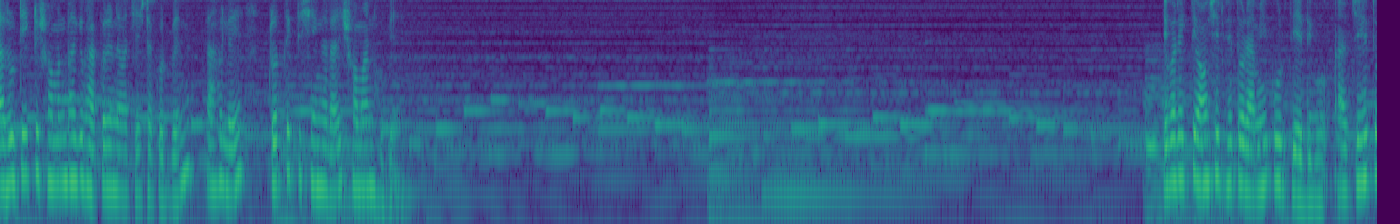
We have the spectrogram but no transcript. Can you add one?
আর রুটি একটু সমান ভাগে ভাগ করে নেওয়ার চেষ্টা করবেন, তাহলে প্রত্যেকটি সিঙ্গারায় সমান হবে। এবার একটি অংশের ভেতর আমি পুর দিয়ে দিব। আর যেহেতু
